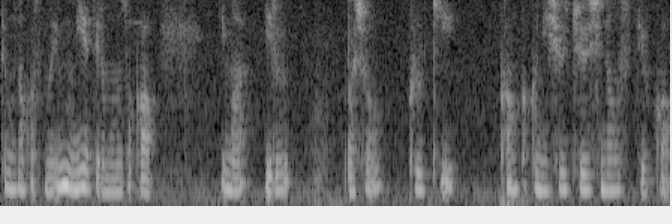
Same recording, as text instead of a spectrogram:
でもなんかその今見えてるものとか今いる場所空気感覚に集中し直すっていうか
